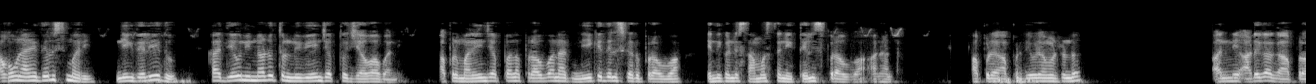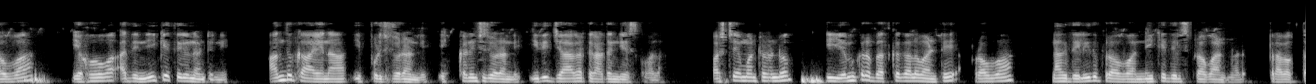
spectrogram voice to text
అవును ఆయన తెలుసు మరి. నీకు తెలియదు. కానీ దేవుడు నిన్ను అడుగుతాడు నువ్వేం చెప్తావు జవాబు అని. అప్పుడు మనం ఏం చెప్పాలా? ప్రవ్వ నాకు నీకే తెలుసు కదా ప్రవ్వ ఎందుకంటే సమస్త నీకు తెలుసు ప్రవ్వ అని అంట అప్పుడు అప్పుడు దేవుడు ఏమంటుండో? అన్ని అడగగా ప్రవ్వ యహోవ అది నీకే తెలియనంటుంది అందుకు ఆయన ఇప్పుడు చూడండి ఇక్కడి నుంచి చూడండి ఇది జాగ్రత్తగా అర్థం చేసుకోవాలా. ఫస్ట్ ఏమంటుండో ఈ ఎముకలు బ్రతకగలవంటే ప్రవ్వా నాకు తెలియదు ప్రవ్వా నీకే తెలుసు ప్రభా అంటున్నాడు ప్రవక్త.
